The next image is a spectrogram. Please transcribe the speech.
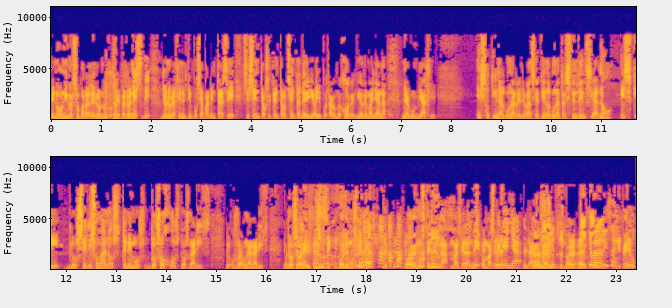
En un universo paralelo no lo sé, pero en este yo no viaje en el tiempo. Si aparentase 60 o 70 o 80, te diría, oye, pues a lo mejor el día de mañana me hago un viaje. ¿Eso tiene alguna relevancia? ¿Tiene alguna trascendencia? No, es que los seres humanos tenemos dos ojos, dos nariz, o sea, una nariz, dos orejas, podemos, tener, podemos tenerla más grande o más pequeña. El que la nariz, no. El que la analiza. Pero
